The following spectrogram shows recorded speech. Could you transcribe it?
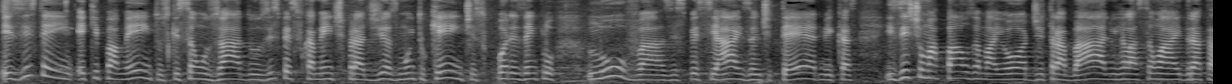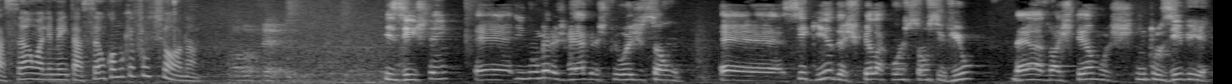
existem equipamentos que são usados especificamente para dias muito quentes, por exemplo, luvas especiais antitérmicas. Existe uma pausa maior de trabalho em relação à hidratação, alimentação? Como que funciona? Existem é, inúmeras regras que hoje são é, seguidas pela Constituição Civil. Né? Nós temos, inclusive,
